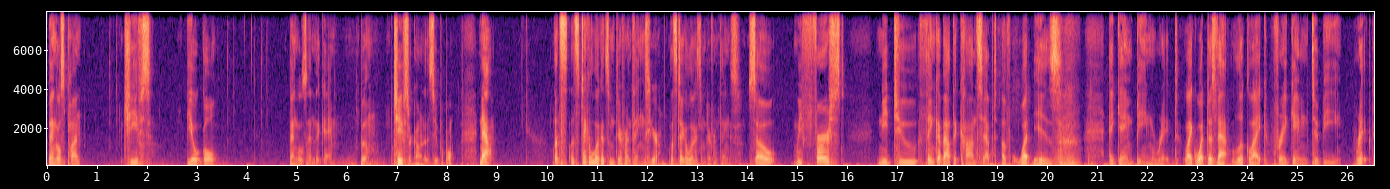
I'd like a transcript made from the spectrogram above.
Bengals punt. Chiefs, field goal. Bengals in the game. Boom. Chiefs are going to the Super Bowl. Now, let's let's take a look at some different things here. Let's take a look at some different things. So, we first need to think about the concept of what is a game being rigged. Like, what does that look like for a game to be rigged?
